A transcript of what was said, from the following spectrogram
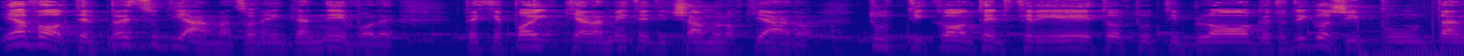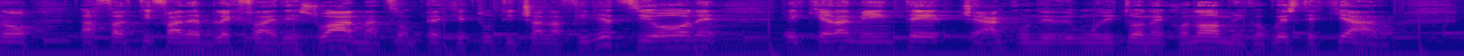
E a volte il prezzo di Amazon è ingannevole perché poi chiaramente diciamolo chiaro tutti i content creator, tutti i blog, tutti così puntano a farti fare il Black Friday su Amazon perché tutti hanno l'affiliazione e chiaramente c'è anche un, un ritorno economico, questo è chiaro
